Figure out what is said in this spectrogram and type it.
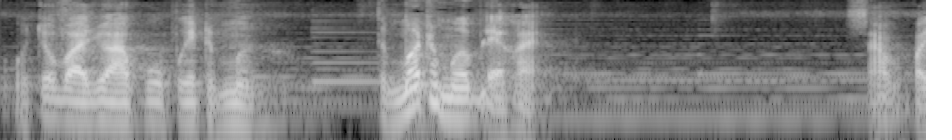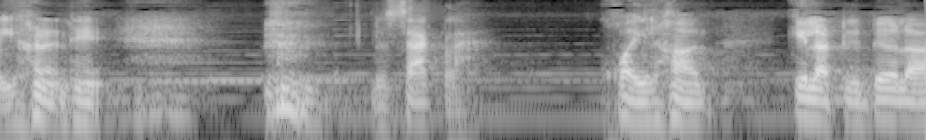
โอ้เจะว่าจะพูไปถึงมือถึงมือถึงมือเปล่าค่อยทราบไปขนาดนี้ หรือซักล่ะคอยเรากี่เราตื่นเดินเรา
